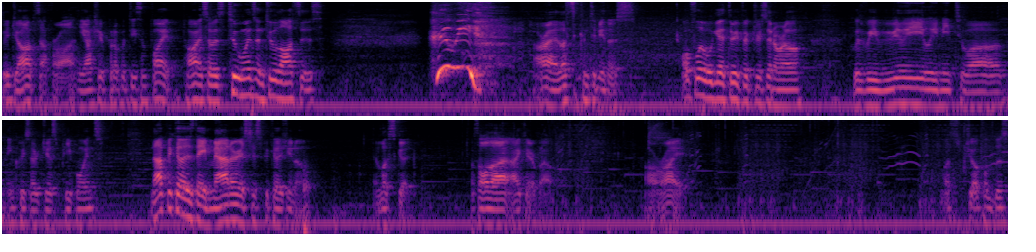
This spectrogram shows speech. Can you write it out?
Good job, Sephiroth. He actually put up a decent fight. All right, so it's two wins and two losses. Hooey! All right, let's continue this. Hopefully, we'll get three victories in a row because we really need to uh, increase our GSP points. Not because they matter, it's just because, you know, it looks good. That's all that I care about. Alright. Let's jump on this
